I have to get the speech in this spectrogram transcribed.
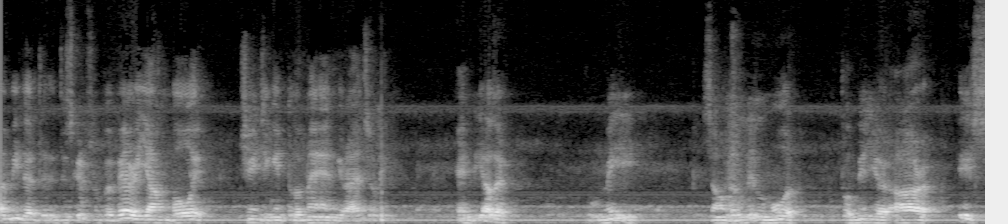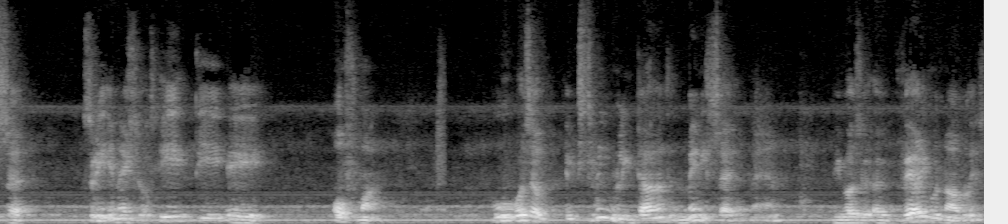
I mean, the, the description of a very young boy changing into a man gradually. And the other, who may sound a little more familiar, are is uh, three initials, E.T.A. Hoffmann, who was an extremely talented, many-sided man. He was a, a very good novelist,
